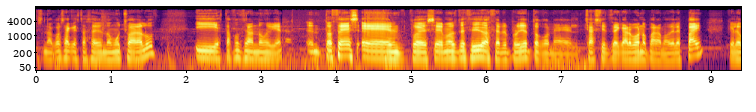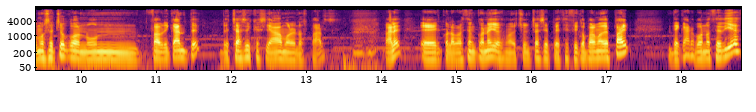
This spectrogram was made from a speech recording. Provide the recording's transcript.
es una cosa que está saliendo mucho a la luz y está funcionando muy bien. Entonces, eh, pues hemos decidido hacer el proyecto con el chasis de carbono para Model Spine, que lo hemos hecho con un fabricante de chasis que se llama Moreno Parts. ¿vale? en colaboración con ellos hemos hecho un chasis específico para Model Spine de carbono C10,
